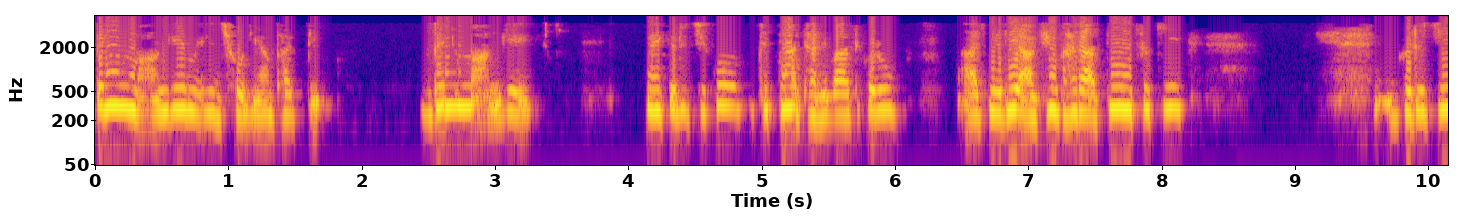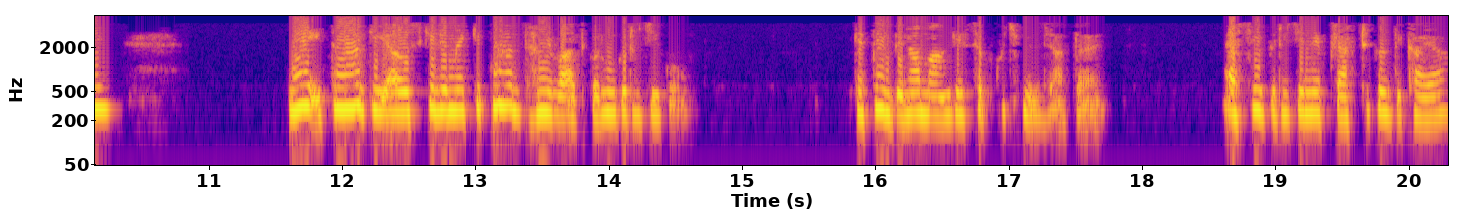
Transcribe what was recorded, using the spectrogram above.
बिन मांगे मेरी झोलियाँ भरती बिन मांगे। मैं गुरु जी को जितना धन्यवाद करूँ, आज मेरी आँखें भर आती हैं क्योंकि गुरु जी ने इतना दिया, उसके लिए मैं कितना धन्यवाद करूँ गुरु जी को। कहते हैं, बिना मांगे सब कुछ मिल जाता है। ऐसे गुरु जी ने प्रैक्टिकल दिखाया।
